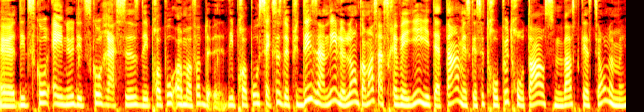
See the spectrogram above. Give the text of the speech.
euh, des discours haineux, des discours racistes, des propos homophobes, des propos sexistes depuis des années. Là, là, on commence à se réveiller. Il était temps, mais est-ce que c'est trop peu, trop tard? C'est une vaste question, là, mais.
